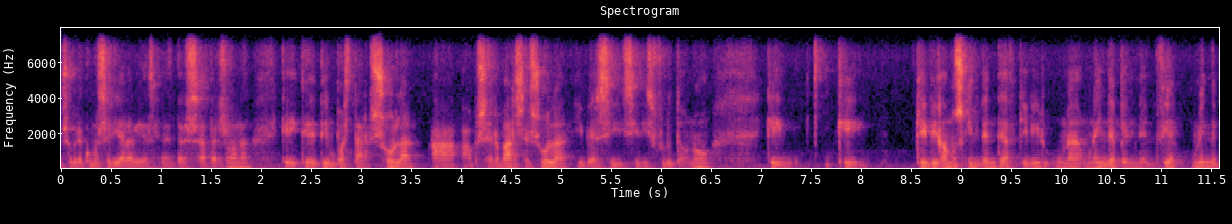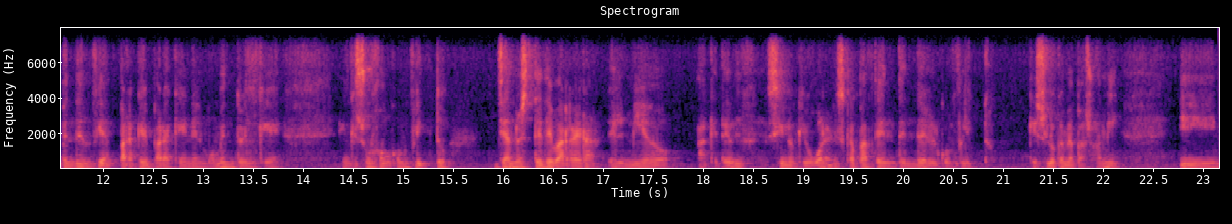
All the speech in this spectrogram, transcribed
sobre cómo sería la vida sin esa persona, que dedique tiempo a estar sola, a, observarse sola y ver si, si disfruta o no, que, que, que, digamos que intente adquirir una, una, independencia. ¿Una independencia para qué? Para que en el momento en que, en que surja un conflicto ya no esté de barrera el miedo a que te deje, sino que igual eres capaz de entender el conflicto, que es lo que me pasó a mí. Y,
